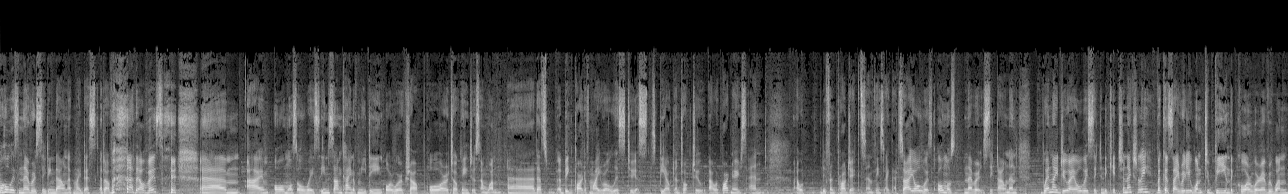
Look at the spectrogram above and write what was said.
always never sitting down at my desk at, at the office. um, I'm almost always in some kind of meeting or workshop or talking to someone. Uh, that's a big part of my role is to just be out and talk to our partners and our different projects and things like that. So I always almost never sit down and when I do, I always sit in the kitchen actually because I really want to be in the core where everyone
